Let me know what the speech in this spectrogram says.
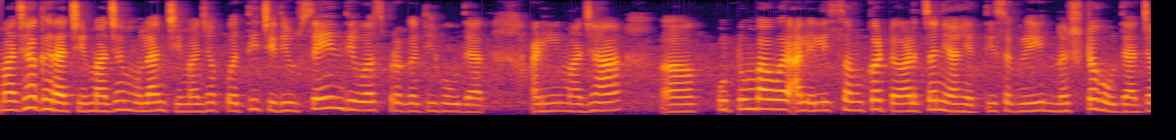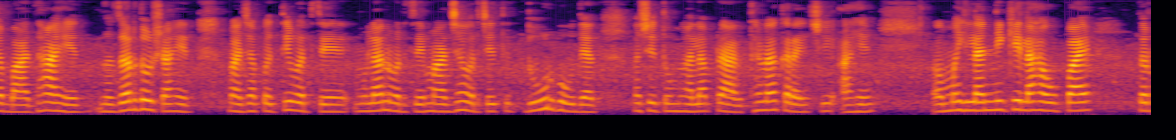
माझ्या घराची माझ्या मुलांची माझ्या पतीची दिवसेंदिवस प्रगती होऊ द्यात. आणि माझ्या कुटुंबावर आलेली संकट अडचणी आहेत ती सगळी नष्ट होऊ द्यात. ज्या बाधा आहेत नजरदोष आहेत माझ्या पतीवरचे मुलांवरचे माझ्यावरचे ते दूर होऊ द्यात अशी तुम्हाला प्रार्थना करायची आहे. महिलांनी केला हा उपाय. तर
